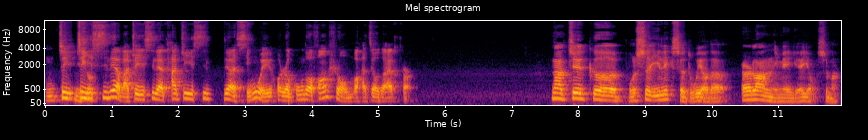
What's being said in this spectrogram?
嗯，这这一系列吧，这一系列它这一系列行为或者工作方式，我们把它叫做 actor。那这个不是 Elixir 独有的，Erlang 里面也有是吗？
